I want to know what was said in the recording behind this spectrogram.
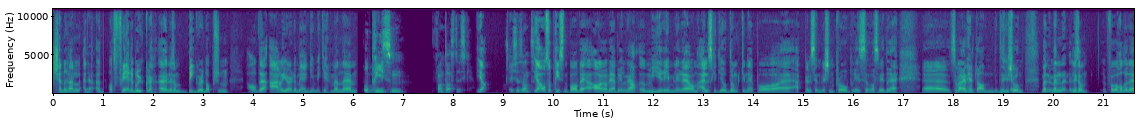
generell At flere bruker det. Uh, liksom bigger adoption av det er å gjøre det mer gimmicky, men um, Og prisen fantastisk. Ja. Ikke sant? Ja, også prisen på ARA V-brillene. ja Mye rimeligere. Han elsket jo å dunke ned på Apples Apple sin Vision Pro-priser osv., eh, som er en helt annen diskusjon. Ja. Men, men, liksom for å holde det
